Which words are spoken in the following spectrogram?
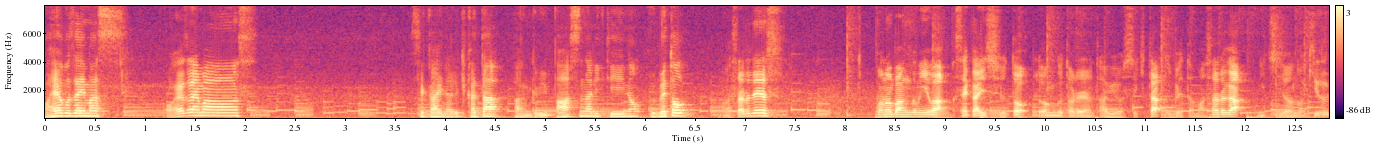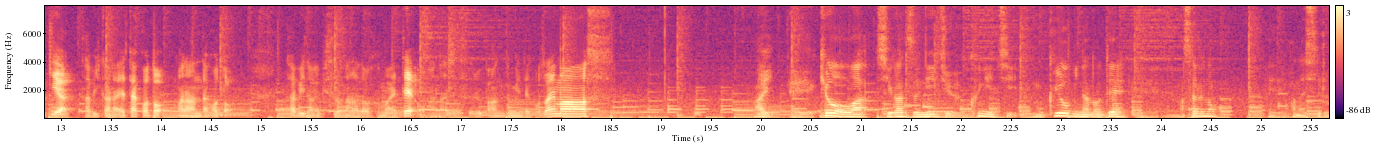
おはようございます。おはようございます。世界の歩き方番組パーソナリティの宇部と。マサルです。この番組は世界一周とロングトレイルの旅をしてきた宇部とマサルが日常の気づきや旅から得たこと学んだこと旅のエピソードなどを踏まえてお話しする番組でございます。はい、えー今日は4月29日木曜日なので、えー、マサルの、えーお話しする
